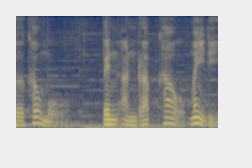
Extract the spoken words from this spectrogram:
อเข้าหมู่ เป็นอันรับเข้าไม่ดี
